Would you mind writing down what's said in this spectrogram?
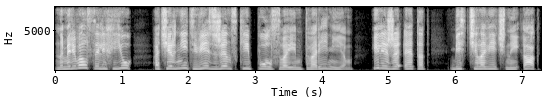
Намеревался ли Хью очернить весь женский пол своим творением, или же этот бесчеловечный акт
